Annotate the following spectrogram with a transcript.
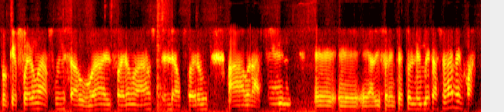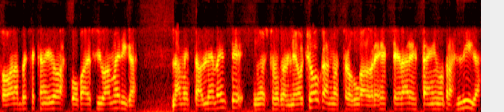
porque fueron a Suiza a jugar, fueron a Australia, fueron a Brasil, eh, eh, a diferentes torneos invitacionales, más todas las veces que han ido a las Copas de FIBA América. Lamentablemente, nuestro torneo choca, nuestros jugadores estelares están en otras ligas.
